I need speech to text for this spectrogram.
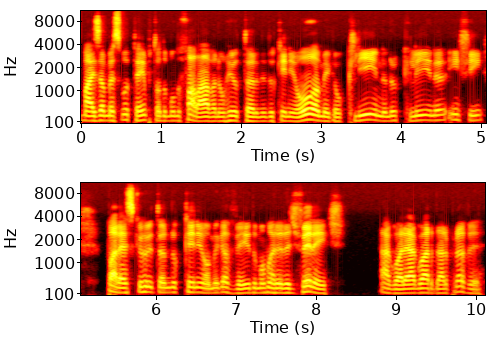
mas ao mesmo tempo todo mundo falava no return do Kenny Omega, o cleaner, o cleaner, enfim, parece que o return do Kenny Omega veio de uma maneira diferente. Agora é aguardar para ver.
